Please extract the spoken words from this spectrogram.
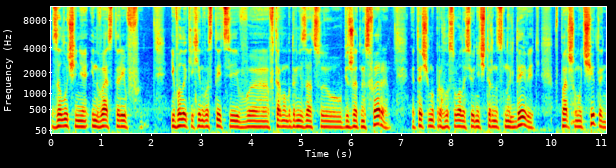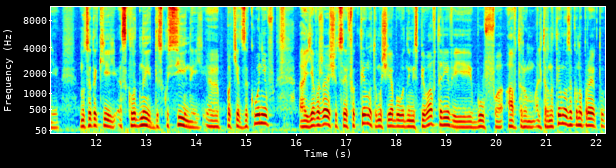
залучення інвесторів і великих інвестицій в, в термомодернізацію бюджетної сфери. І те, що ми проголосували сьогодні 14.09 в першому читанні, ну це такий складний дискусійний е, пакет законів. А Я вважаю, що це ефективно, тому що я був одним із співавторів і був е, автором альтернативного законопроекту.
